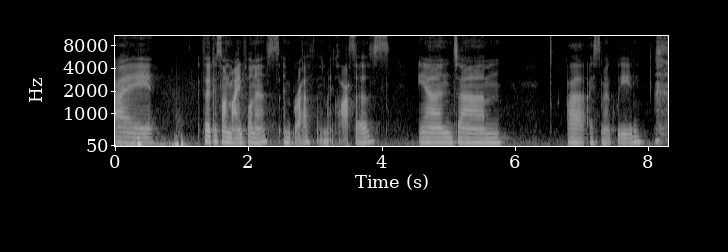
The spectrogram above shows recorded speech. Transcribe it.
I focus on mindfulness and breath in my classes, and um, uh, I smoke weed.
